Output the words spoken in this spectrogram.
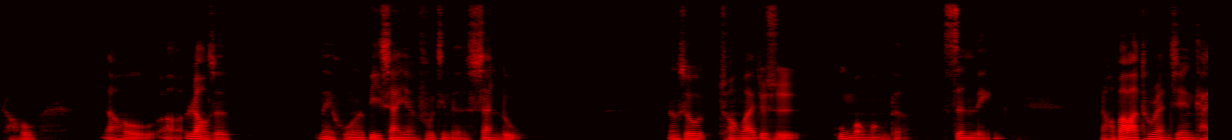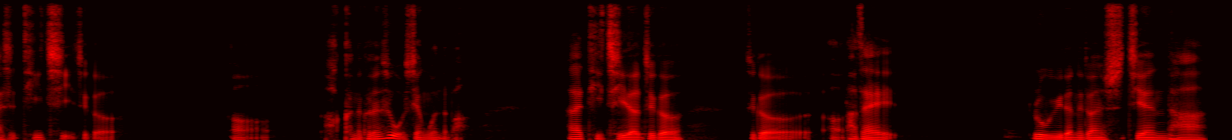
然后，然后呃，绕着内湖的碧山岩附近的山路。那时候窗外就是雾蒙蒙的森林，然后爸爸突然间开始提起这个，呃，可能可能是我先问的吧，他在提起了这个这个呃，他在入狱的那段时间，他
